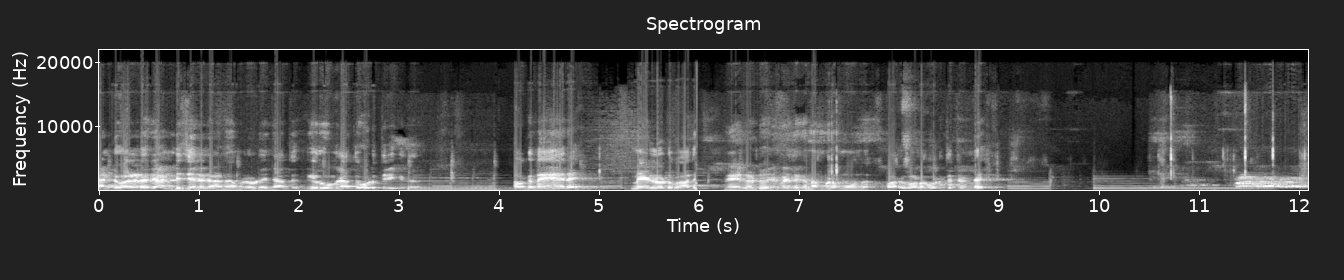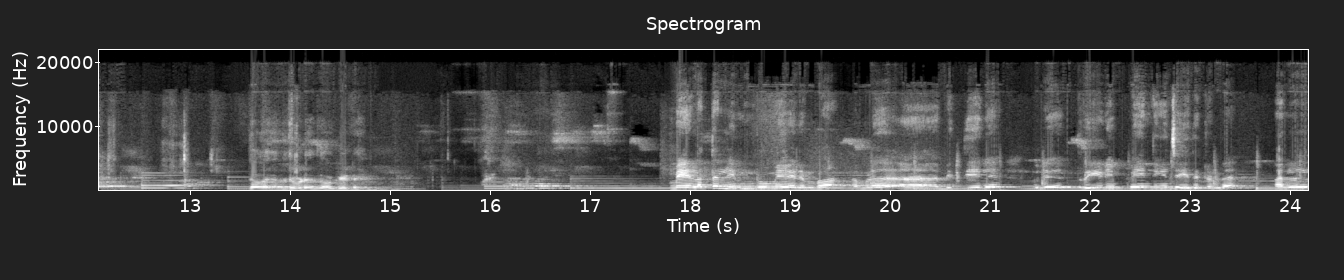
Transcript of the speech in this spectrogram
രണ്ട് വളരെ രണ്ട് ജനലാണ് നമ്മളിവിടെ ഇതിനകത്ത് ഈ റൂമിനകത്ത് കൊടുത്തിരിക്കുന്നത്. നമുക്ക് നേരെ മേളിലോട്ട് പോകാം. മേളിലോട്ട് വരുമ്പോഴത്തേക്ക് നമ്മൾ മൂന്ന് പറുകോള കൊടുത്തിട്ടുണ്ട്. ഇതാ ഇവിടെ നോക്കിയിട്ട്. മേളത്തെ ലിവിംഗ് റൂമിൽ വരുമ്പോൾ നമ്മൾ ഭിത്തിയിൽ ഒരു ത്രീ ഡി പെയിന്റിങ് ചെയ്തിട്ടുണ്ട്. നല്ല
